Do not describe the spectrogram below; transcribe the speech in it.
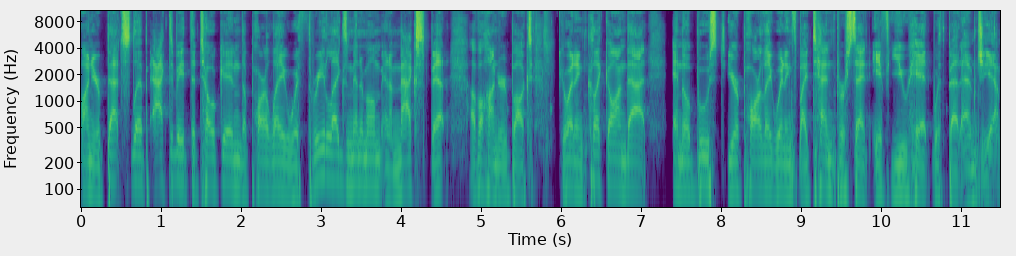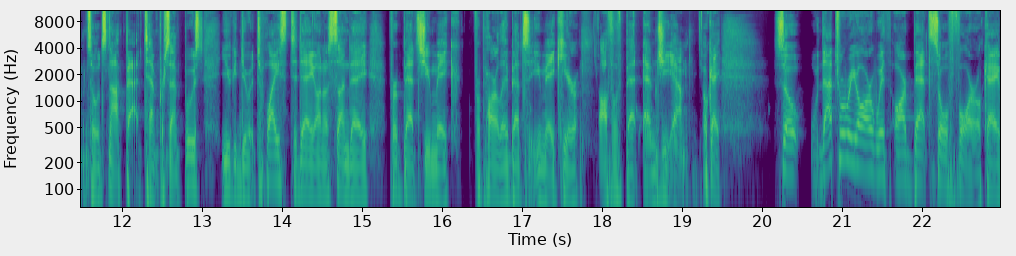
on your bet slip, activate the token, the parlay with three legs minimum and a max bet of a hundred bucks. Go ahead and click on that, and they'll boost your parlay winnings by ten percent if you hit with BetMGM. So it's not bad, ten percent boost. You can do it twice today on a Sunday for bets you make for parlay bets that you make here off of BetMGM. Okay. So that's where we are with our bet so far. Okay.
